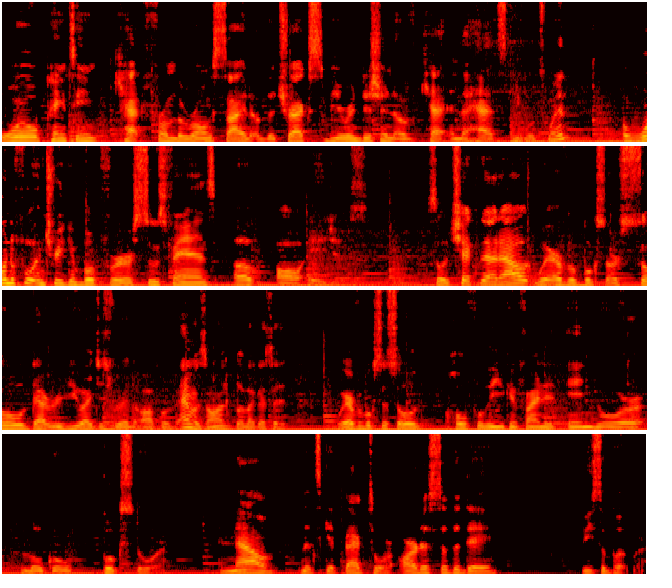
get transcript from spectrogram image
oil painting Cat from the Wrong Side of the Tracks be a rendition of Cat in the Hat's evil twin? A wonderful, intriguing book for Seuss fans of all ages. So check that out wherever books are sold. That review I just read off of Amazon, but like I said, wherever books are sold, hopefully you can find it in your local bookstore. And now, let's get back to our artist of the day, Bisa Butler.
